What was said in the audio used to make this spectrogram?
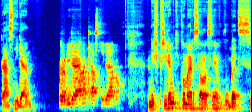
krásný den. Dobrý den, krásný den. Než přijdem k e-commerce a vlastně vůbec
